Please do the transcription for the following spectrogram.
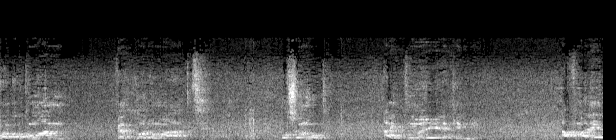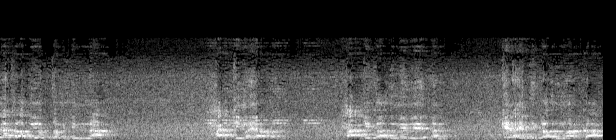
وبكم. في الظلمات وسنو أي تملي لك إني أفملي لك هذا يبتمهن حكي ما يابن. حكي كادو ميبيتن كنا اتكادو مركا.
